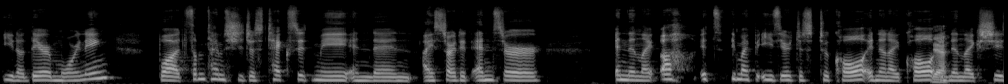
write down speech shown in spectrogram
you know, their morning. But sometimes she just texted me and then I started answer and then like, oh, it's it might be easier just to call. And then I call Yeah. and then like she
